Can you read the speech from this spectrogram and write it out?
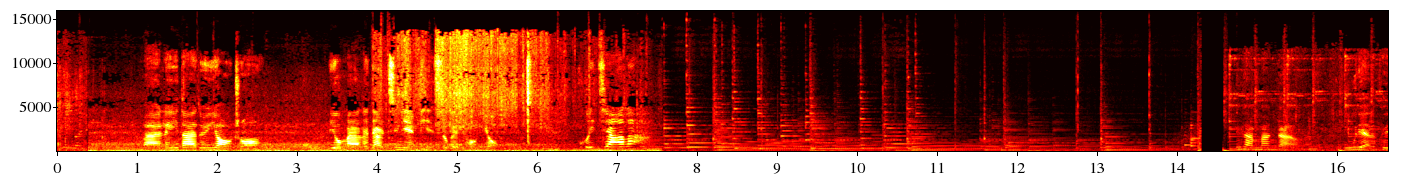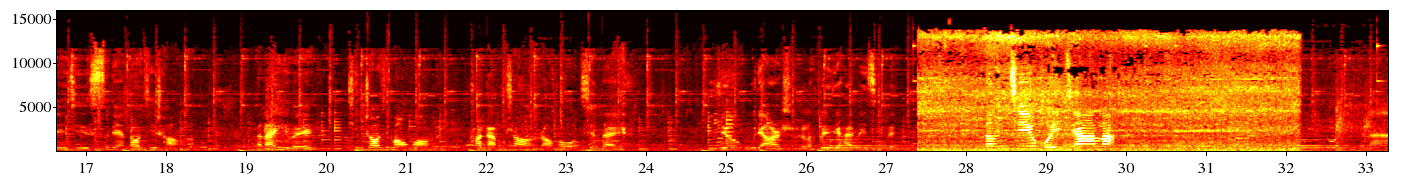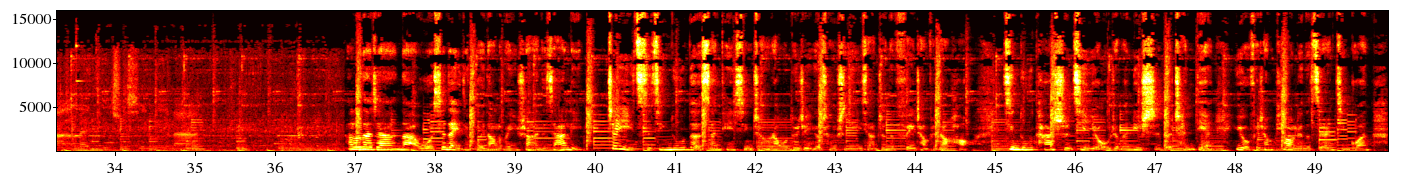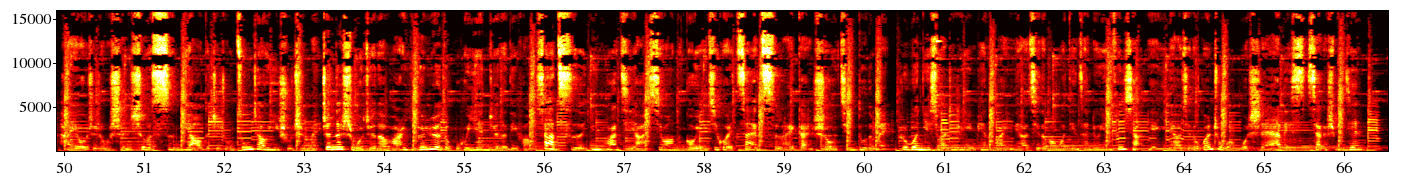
买了一大堆药妆。又买了点纪念品送给朋友，回家啦。挺赶慢赶，五点的飞机，四点到机场了。本来以为挺着急忙慌的，怕赶不上，然后现在已经五点二十了，飞机还没起飞。登机回家啦。Hello，大家，那我现在已经回到了位于上海的家里。这一次京都的三天行程，让我对这一个城市的印象真的非常非常好。京都它是既有人文历史的沉淀，又有非常漂亮的自然景观，还有这种神社寺庙的这种宗教艺术之美，真的是我觉得玩一个月都不会厌倦的地方。下次樱花季啊，希望能够有机会再次来感受京都的美。如果你喜欢这支影片的话，一定要记得帮我点赞、留言、分享，也一定要记得关注我。我是 Alice，下个视频见。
